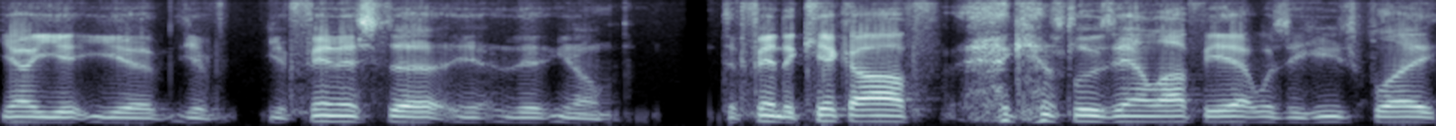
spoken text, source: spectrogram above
you know, you you you you finished the, the you know defend a kickoff against Louisiana Lafayette was a huge play.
